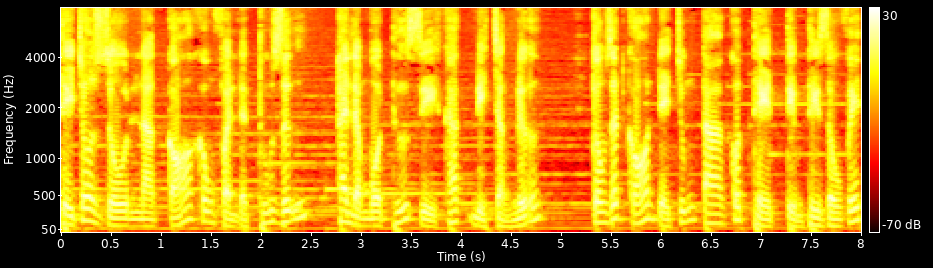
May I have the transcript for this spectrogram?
thì cho dù là có không phải là thú dữ Hay là một thứ gì khác đi chẳng nữa, Cũng rất khó để chúng ta có thể tìm thấy dấu vết.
